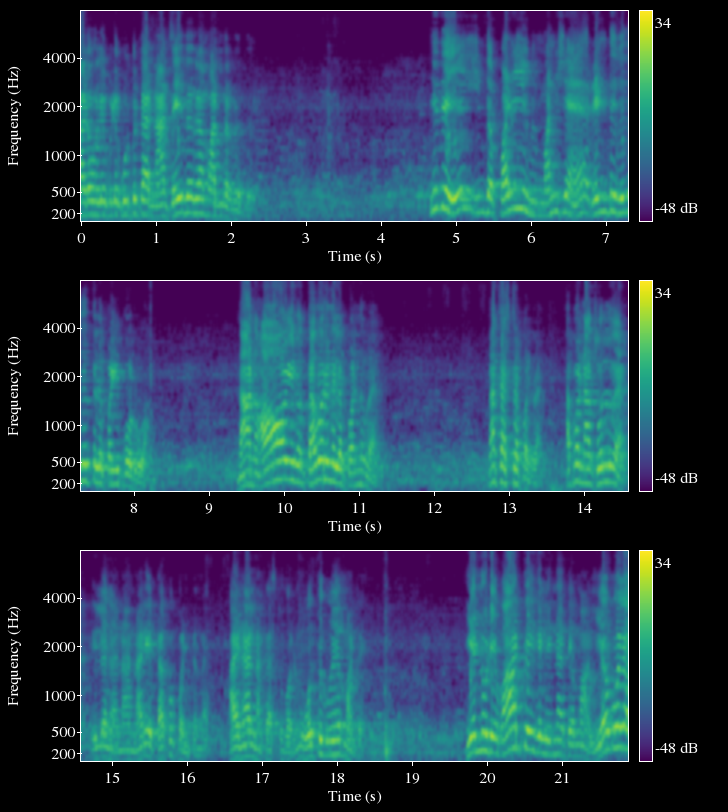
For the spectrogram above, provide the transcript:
கடவுள் இப்படி கொடுத்துட்டார். நான் செய்ததை மறந்துடுறது. இது இந்த பழி மனுஷன் ரெண்டு விதத்தில் பழி போடுவான். நான் ஆயிரம் தவறுகளை பண்ணுவேன். நான் கஷ்டப்படுறேன். அப்போ நான் சொல்லுவேன் இல்லைங்க நான் நிறைய தப்பு பண்ணிட்டேங்க. அதனால் நான் கஷ்டப்படுறேன்னு ஒத்துக்கவே மாட்டேன். என்னுடைய வார்த்தைகள் என்ன தெரியுமா? எவ்வளோ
